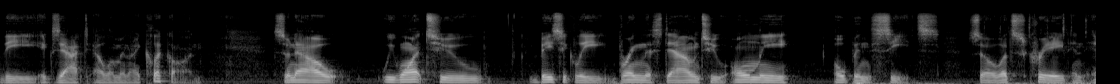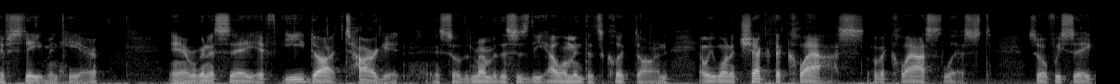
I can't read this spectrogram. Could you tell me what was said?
the exact element I click on. So now we want to basically bring this down to only open seats. So let's create an if statement here. And we're going to say if e dot target, so remember this is the element that's clicked on, and we want to check the class or the class list. So if we say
